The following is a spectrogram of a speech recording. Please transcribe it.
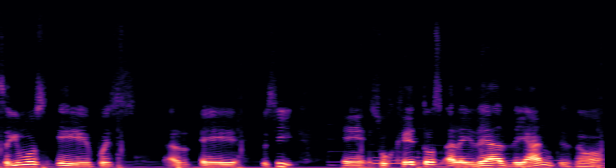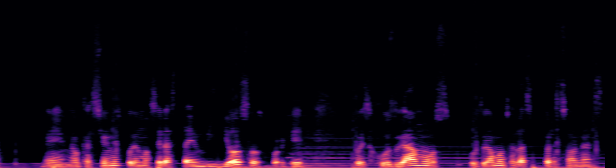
seguimos, eh, pues, eh, pues sí, sujetos a la idea de antes, ¿no? En ocasiones podemos ser hasta envidiosos porque, pues, juzgamos, juzgamos a las personas.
